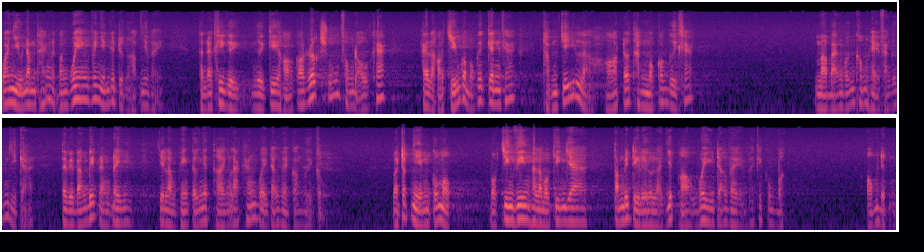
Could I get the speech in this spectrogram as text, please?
qua nhiều năm tháng là bạn quen với những cái trường hợp như vậy, thành ra khi người người kia họ có rớt xuống phong độ khác, hay là họ chuyển qua một cái kênh khác, thậm chí là họ trở thành một con người khác mà bạn vẫn không hề phản ứng gì cả. Tại vì bạn biết rằng đây chỉ là một hiện tượng nhất thời lát hắn quay trở về con người cũ. Và trách nhiệm của một một chuyên viên hay là một chuyên gia, tâm lý trị liệu là giúp họ quay trở về với cái cung bậc ổn định,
